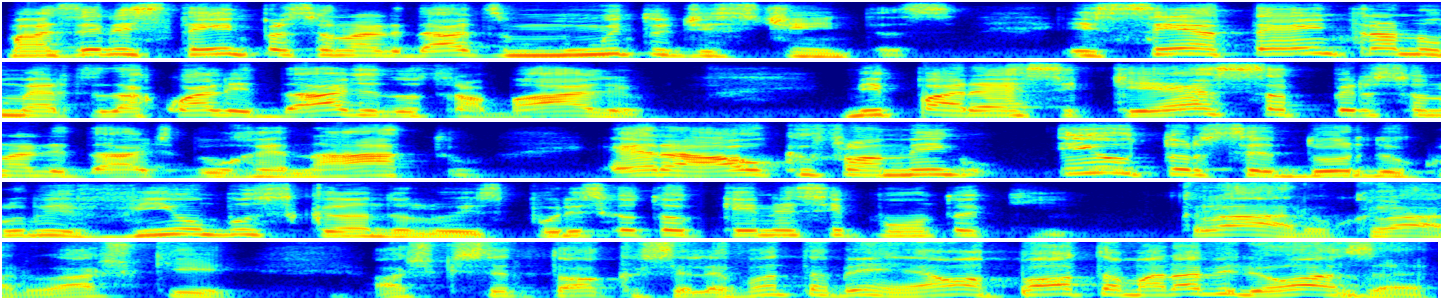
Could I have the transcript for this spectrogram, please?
mas eles têm personalidades muito distintas. E sem até entrar no mérito da qualidade do trabalho, me parece que essa personalidade do Renato era algo que o Flamengo e o torcedor do clube vinham buscando, Luiz. Por isso que eu toquei nesse ponto aqui. Claro, claro. Acho que acho que você toca, você levanta bem. É uma pauta maravilhosa,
